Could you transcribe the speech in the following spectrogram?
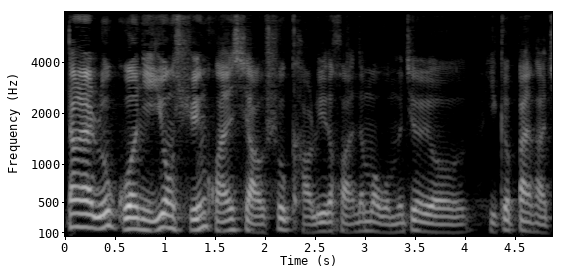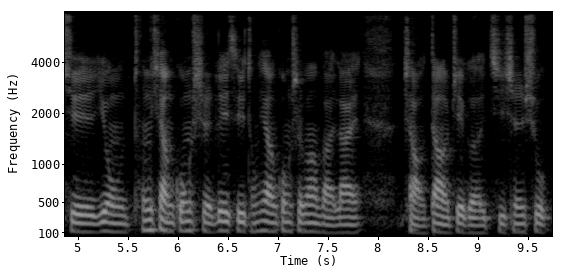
当然，如果你用循环小数考虑的话，那么我们就有一个办法去用通项公式，类似于通项公式方法来找到这个寄生数。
